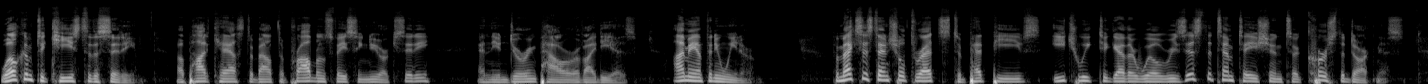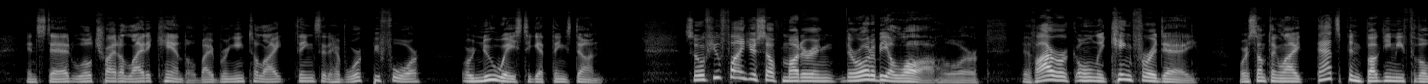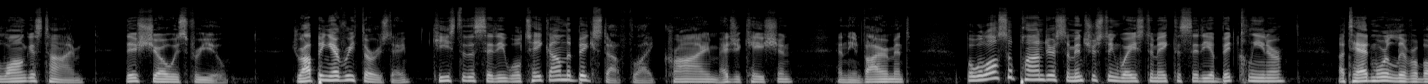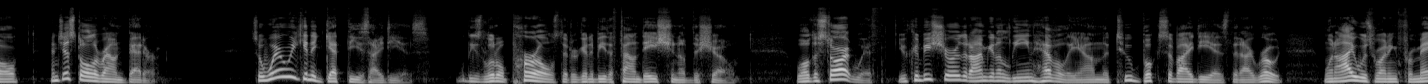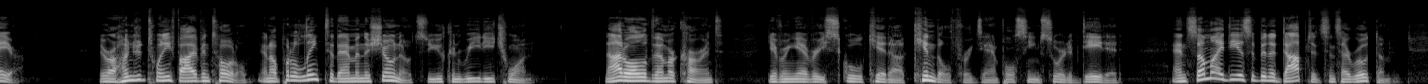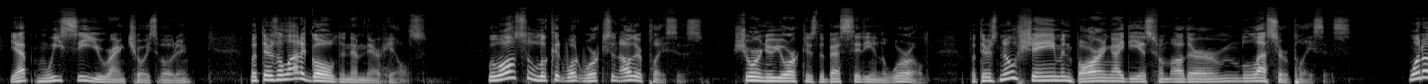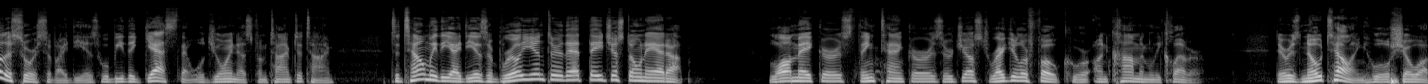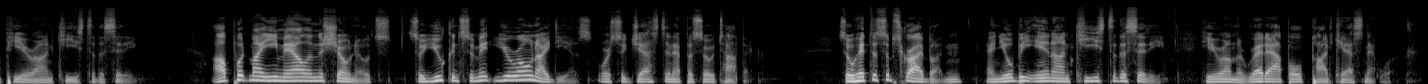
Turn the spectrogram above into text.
Welcome to Keys to the City, a podcast about the problems facing New York City and the enduring power of ideas. I'm Anthony Weiner. From existential threats to pet peeves, each week together we'll resist the temptation to curse the darkness. Instead, we'll try to light a candle by bringing to light things that have worked before or new ways to get things done. So if you find yourself muttering, there ought to be a law, or if I were only king for a day, or something like, that's been bugging me for the longest time, this show is for you. Dropping every Thursday, Keys to the City will take on the big stuff like crime, education, and the environment, but we'll also ponder some interesting ways to make the city a bit cleaner, a tad more livable, and just all around better. So, where are we going to get these ideas? These little pearls that are going to be the foundation of the show? Well, to start with, you can be sure that I'm going to lean heavily on the two books of ideas that I wrote when I was running for mayor. There are 125 in total, and I'll put a link to them in the show notes so you can read each one. Not all of them are current. Giving every school kid a Kindle, for example, seems sort of dated. And some ideas have been adopted since I wrote them. Yep, we see you ranked choice voting. But there's a lot of gold in them there hills. We'll also look at what works in other places. Sure, New York is the best city in the world, but there's no shame in borrowing ideas from other, lesser places. One other source of ideas will be the guests that will join us from time to time to tell me the ideas are brilliant or that they just don't add up. Lawmakers, think tankers, or just regular folk who are uncommonly clever. There is no telling who will show up here on Keys to the City. I'll put my email in the show notes so you can submit your own ideas or suggest an episode topic. So hit the subscribe button and you'll be in on Keys to the City here on the Red Apple Podcast Network.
